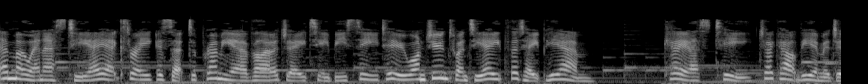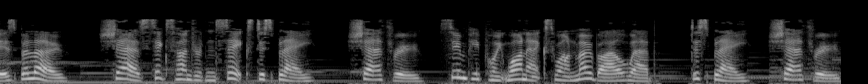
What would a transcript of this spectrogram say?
MONSTA X-Ray is set to premiere via JTBC2 on June 28 at 8 p.m. KST. Check out the images below. Shares 606 display. Share through. Soompi.1x1 mobile web. Display. Share through.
